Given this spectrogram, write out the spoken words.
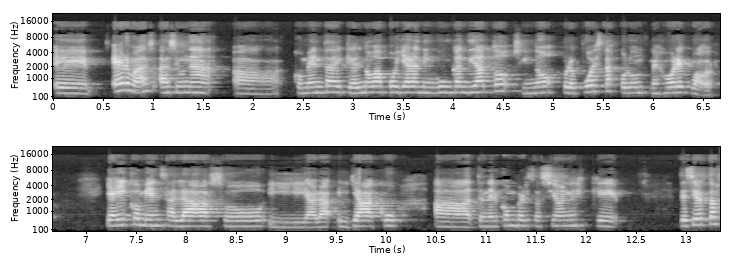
Eh, Herbas hace una, ah, comenta de que él no va a apoyar a ningún candidato, sino propuestas por un mejor Ecuador. Y ahí comienza Lazo y, y Yacu a tener conversaciones que de cierta,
